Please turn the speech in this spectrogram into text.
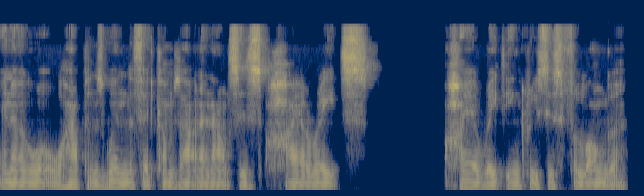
You know, what, what happens when the Fed comes out and announces higher rates, higher rate increases for longer?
